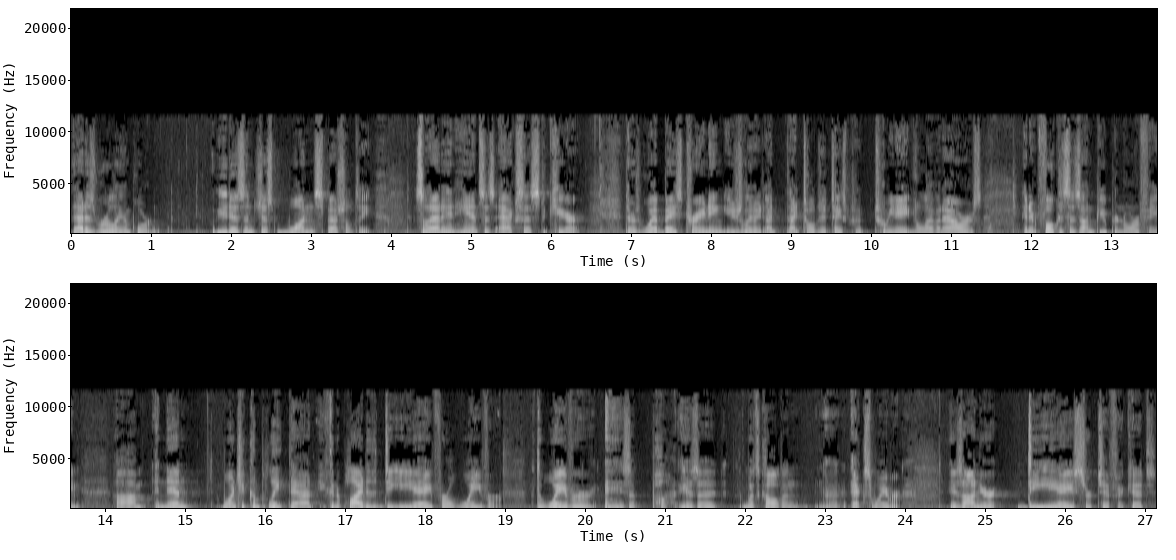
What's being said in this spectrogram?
That is really important. It isn't just one specialty. So that enhances access to care. There's web based training. Usually, I, I, told you it takes between 8 and 11 hours. And it focuses on buprenorphine. Um, and then, once you complete that, you can apply to the DEA for a waiver. The waiver is a is a what's called an uh, X waiver is on your DEA certificate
